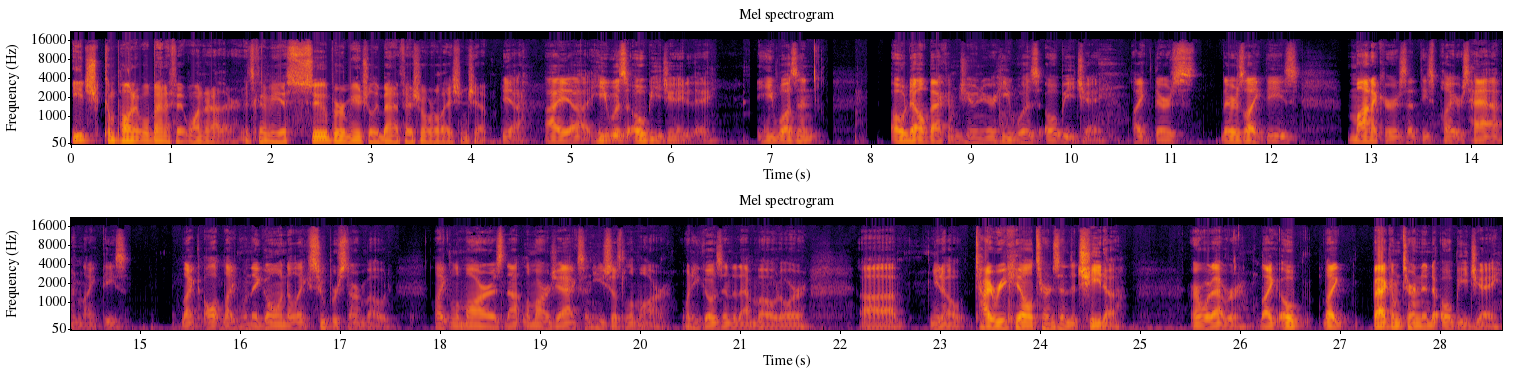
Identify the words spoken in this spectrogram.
Each component will benefit one another. It's going to be a super mutually beneficial relationship. Yeah. I uh he was OBJ today. He wasn't Odell Beckham Jr. He was OBJ. Like there's there's like these monikers that these players have and like these like all like when they go into like superstar mode. Like Lamar is not Lamar Jackson, he's just Lamar when he goes into that mode or uh you know, Tyreek Hill turns into Cheetah or whatever. Like oh like Beckham turned into OBJ today.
